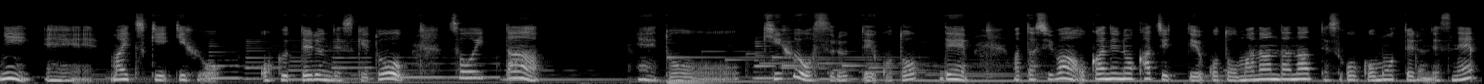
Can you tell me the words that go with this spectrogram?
に、えー、毎月寄付を送ってるんですけど、そういった、えっ、ー、と、寄付をするっていうことで、私はお金の価値っていうことを学んだなってすごく思ってるんですね。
